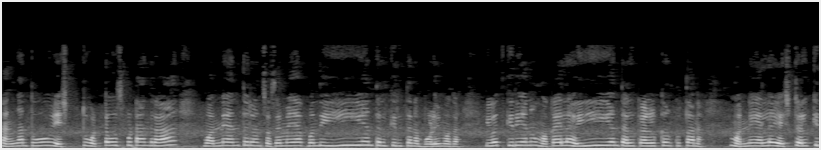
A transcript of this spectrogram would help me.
ನಂಗಂತೂ ಎಷ್ಟು ಹೊಟ್ಟೆ ಉಸ್ಬಿಟ್ಟ ಅಂದ್ರ ಮೊನ್ನೆ ಅಂತೂ ನನ್ನ ಸೊಸೆ ಮೈಯಾಗ ಬಂದು ಈ ಅಂತ ಅಲ್ಲಿ ಕಿರಿತಾನ ಬೋಳಿ ಮಗ ಇವತ್ತು ಕಿರಿಯನು ಮುಖ ಎಲ್ಲ ಈ ಅಂತ ಅಲ್ಲಿ ಕಳ್ಕೊಂಡು ಕೂತಾನ ಮೊನ್ನೆ ಎಲ್ಲ ಎಷ್ಟು ಅಲ್ಕಿ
